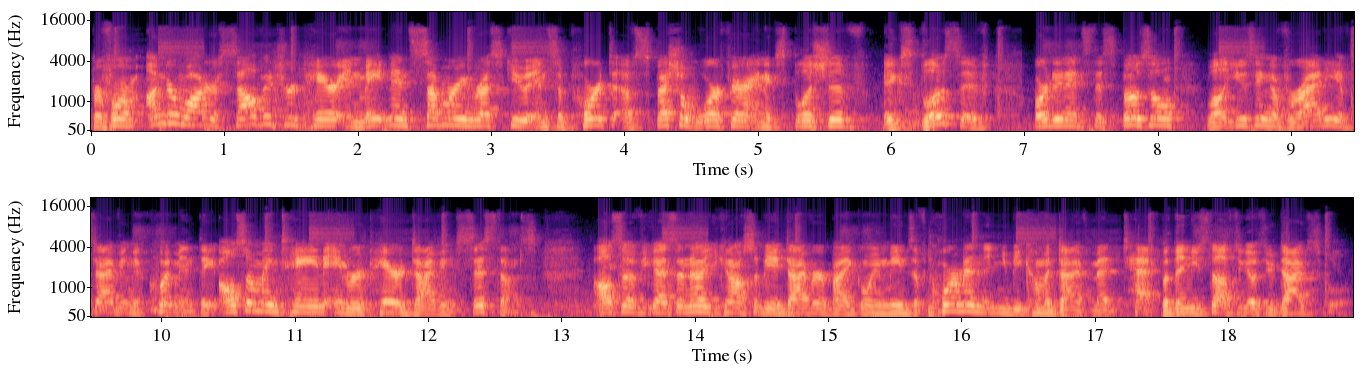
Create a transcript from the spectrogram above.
Perform underwater salvage repair and maintenance, submarine rescue, and support of special warfare and explosive, explosive ordnance disposal while using a variety of diving equipment. They also maintain and repair diving systems. Also, if you guys don't know, you can also be a diver by going means of corpsman, then you become a dive med tech. But then you still have to go through dive school.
